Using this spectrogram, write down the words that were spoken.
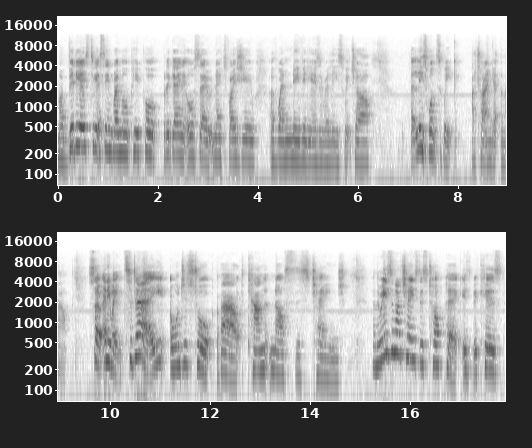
my videos to get seen by more people but again it also notifies you of when new videos are released which are at least once a week I try and get them out. So anyway today I wanted to talk about can narcissists change? And the reason I changed this topic is because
